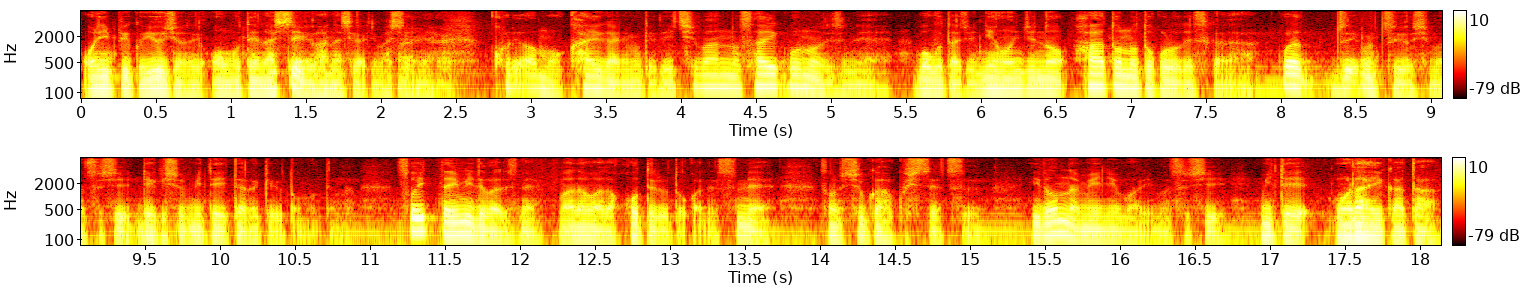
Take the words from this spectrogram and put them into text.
オリンピック有事のおもてなしという話がありましたよね、これはもう海外に向けて一番の最高のですね僕たち日本人のハートのところですからこれは随分通用しますし歴史を見ていただけると思ってます。そういった意味ではですねまだまだホテルとかですねその宿泊施設いろんなメニューもありますし見てもらい方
